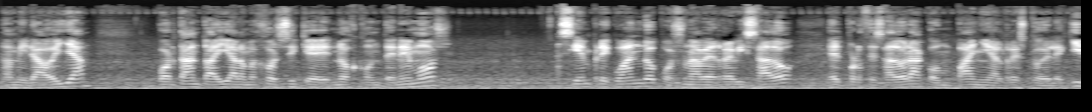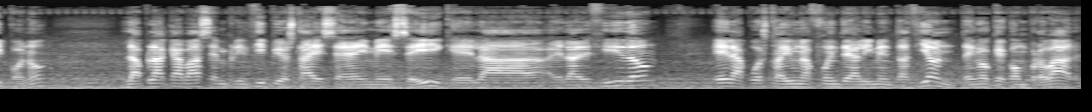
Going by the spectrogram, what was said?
lo ha mirado ella. Por tanto, ahí a lo mejor sí que nos contenemos siempre y cuando, pues una vez revisado, el procesador acompañe al resto del equipo, ¿no? La placa base en principio está esa MSI que él ha, decidido. Él ha puesto ahí una fuente de alimentación. Tengo que comprobar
